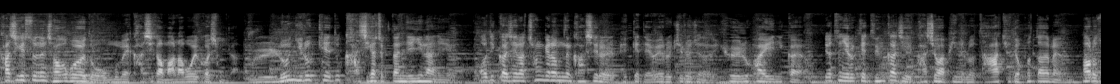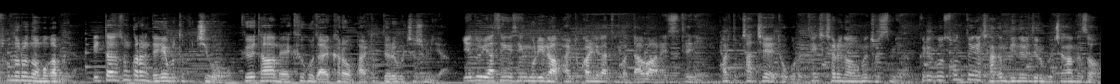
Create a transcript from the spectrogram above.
가시 개수는 적어 보여도 온몸에 가시가 많아 보일 것입니다. 물론 이렇게 해도 가시가 적다는 얘기는 아니에요. 어디까지나 천 개 넘는 가시를 100개 내외로 줄여주는 효율화이니까요. 여튼 이렇게 등까지 가시와 비늘로 다 뒤덮었다면 바로 손으로 넘어갑니다. 일단 손가락 4개부터 붙이고 그 다음에 크고 날카로운 발톱들을 붙여줍니다. 얘도 야생의 생물이라 발톱 관리 같은 건 따로 안 했을 테니 발톱 자체에 도구로 텍스처를 넣으면 좋습니다. 그리고 손등에 작은 비늘들을 붙여가면서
